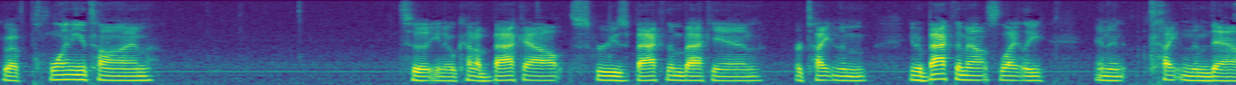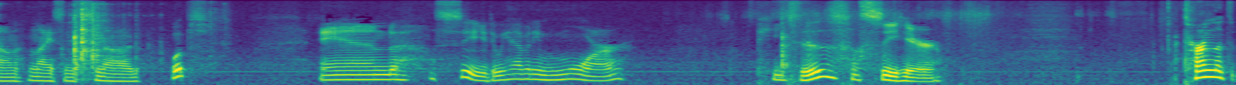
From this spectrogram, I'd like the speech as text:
You have plenty of time to, you know, kind of back out screws, back them back in, or tighten them, you know, back them out slightly, and then tighten them down nice and snug. Whoops. And let's see, do we have any more pieces? Let's see here turn the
